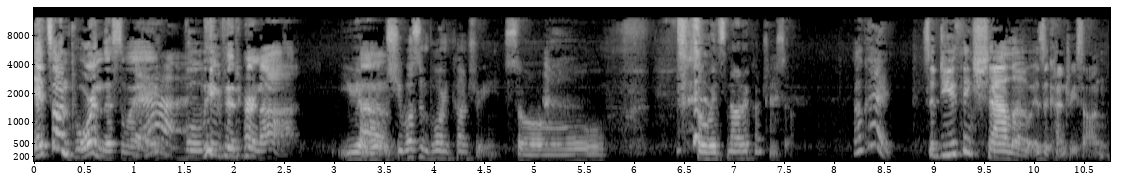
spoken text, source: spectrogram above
It's unborn this way, Yeah. believe it or not. Yeah, well, Um, she wasn't born country, so so it's not a country song. Okay. So do you think "Shallow" is a country song?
